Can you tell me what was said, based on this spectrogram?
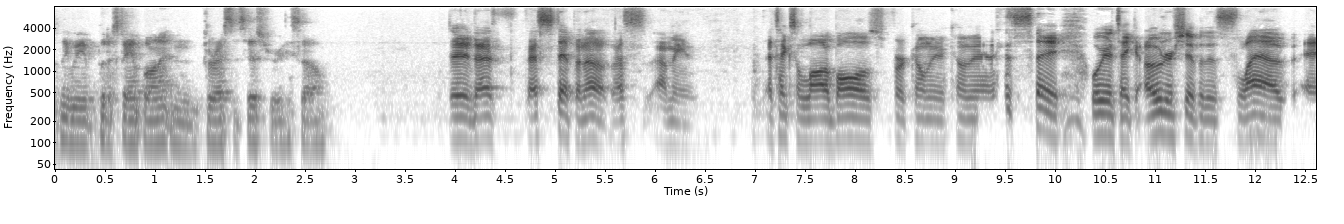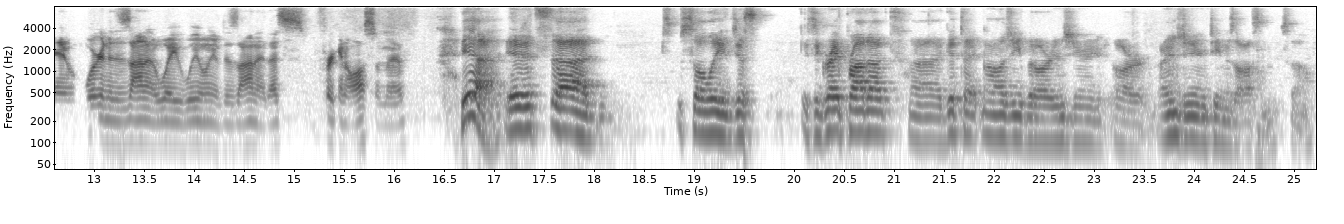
I think we put a stamp on it, and the rest is history. So, dude, that's that's stepping up. That's I mean, that takes a lot of balls for a company to come in and say we're going to take ownership of this slab and we're going to design it the way we want to design it. That's freaking awesome, man. Yeah, it's uh, solely just it's a great product, uh, good technology, but our engineering our, our engineering team is awesome. So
